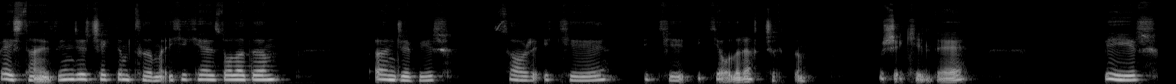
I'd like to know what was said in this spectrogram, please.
5 tane zincir çektim. Tığımı iki kez doladım. Önce bir, sonra 2, 2, 2 olarak çıktım. Bu şekilde 1,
